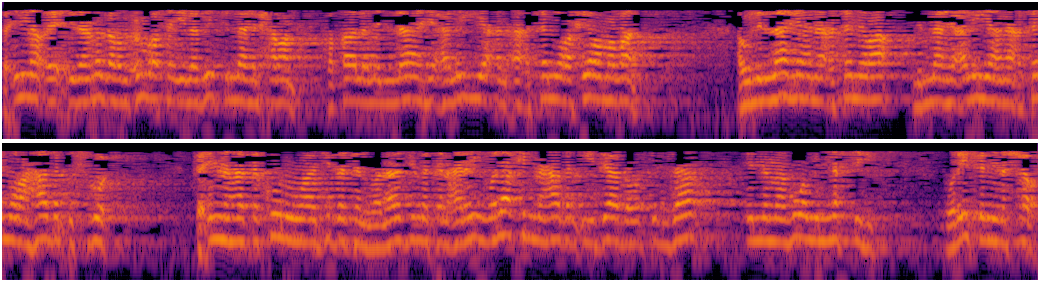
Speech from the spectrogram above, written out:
فإن إذا نذر العمرة إلى بيت الله الحرام فقال لله علي أن أعتمر في رمضان. أو لله أن أعتمر لله علي أن أعتمر هذا الأسبوع. فإنها تكون واجبة ولازمة عليه ولكن هذا الإيجاب والإلزام إنما هو من نفسه وليس من الشرع.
